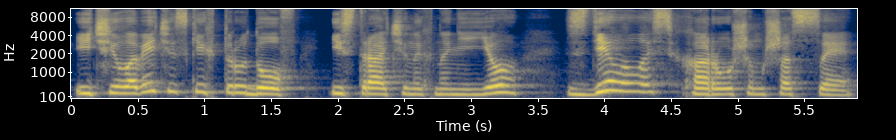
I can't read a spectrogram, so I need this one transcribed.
и человеческих трудов, истраченных на нее, сделалась хорошим шоссе.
